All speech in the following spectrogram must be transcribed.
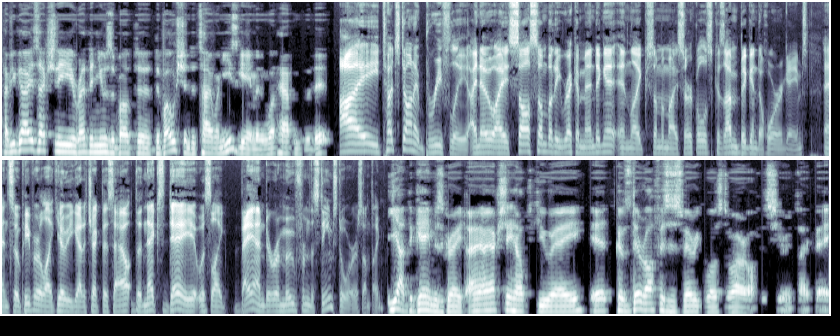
Have you guys actually read the news about the Devotion, the Taiwanese game, and what happened with it? I touched on it briefly. I know I saw somebody recommending it in like some of my circles because I'm big into horror games, and so people are like, "Yo, you got to check this out." The next day, it was like banned or removed from the Steam store or something. Yeah, the game is great. I, I actually helped QA it because their office is very close to our office here in Taipei.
